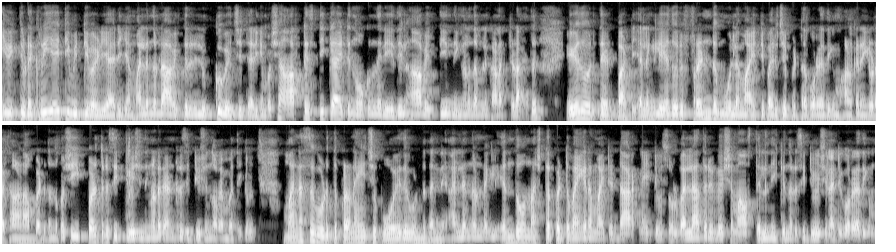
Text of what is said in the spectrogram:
ഈ വ്യക്തിയുടെ ക്രിയേറ്റിവിറ്റി വഴിയായിരിക്കാം അല്ലെന്നുണ്ടെങ്കിൽ ആ വ്യക്തിയുടെ ലുക്ക് വെച്ചിട്ടായിരിക്കും. പക്ഷേ ആർട്ടിസ്റ്റിക് ആയിട്ട് നോക്കുന്ന രീതിയിൽ ആ വ്യക്തിയും നിങ്ങളും തമ്മിൽ കണക്റ്റഡ് ആയത് ഏതോ ഒരു തേർഡ് പാർട്ടി അല്ലെങ്കിൽ ഏതൊരു ഫ്രണ്ട് മൂലമായിട്ട് പരിചയപ്പെട്ട കുറേയധികം ആൾക്കാരെ ഇവിടെ കാണാൻ പറ്റുന്നുണ്ട്. പക്ഷേ ഇപ്പോഴത്തെ ഒരു സിറ്റുവേഷൻ നിങ്ങളുടെ രണ്ടൊരു സിറ്റുവേഷൻ എന്ന് പറയുമ്പോഴത്തേക്കും മനസ്സ് കൊടുത്ത് പ്രണയിച്ചു പോയത് കൊണ്ട് തന്നെ അല്ലെന്നുണ്ടെങ്കിൽ എന്തോ നഷ്ടപ്പെട്ട് ഭയങ്കരമായിട്ട് ഡാർക്ക് നൈറ്റ് സോൾ വല്ലാത്തൊരു വിഷമാവസ്ഥയിൽ നിൽക്കുന്ന ഒരു സിറ്റുവേഷനായിട്ട് കുറേയധികം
